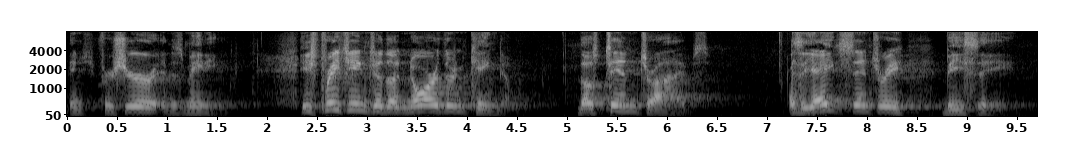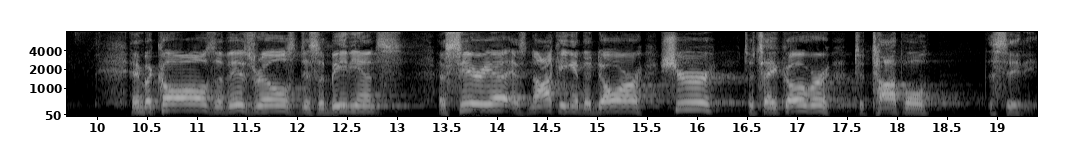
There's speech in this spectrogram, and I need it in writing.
in, for sure in his meaning. He's preaching to the northern kingdom, those 10 tribes. It's the 8th century BC. And because of Israel's disobedience, Assyria is knocking at the door, sure to take over, to topple the city.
